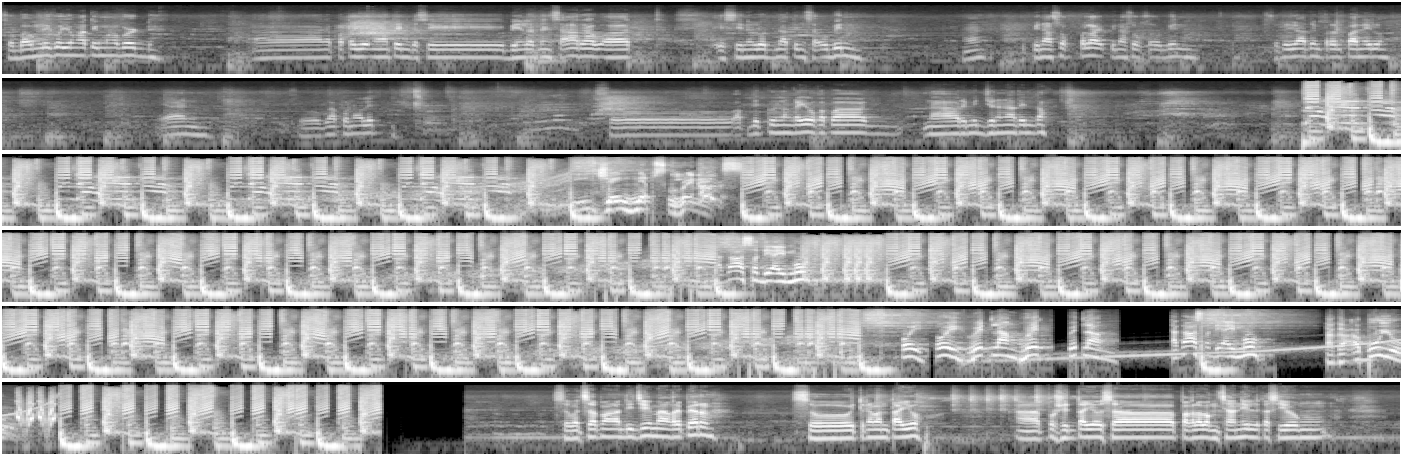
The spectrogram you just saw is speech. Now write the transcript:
So bagong ligo yung ating mga board. Ah, napatayo natin kasi binilad natin sa araw at isinulod natin sa ubin. Ha? Pinasok pala pinasok sa ubin. So ito yung ating front panel. Yan so gwapo na ulit. So, update ko lang kayo kapag na-remedyo na natin to. DJ Nipsky Remix. Taga sa di mo. Oy, wait lang, wait, wait lang. Taga sa di mo. Taga-abuyo. So what's up mga DJ, mga creeper? So ito naman tayo. Ah, proceed tayo sa pangalawang channel kasi yung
